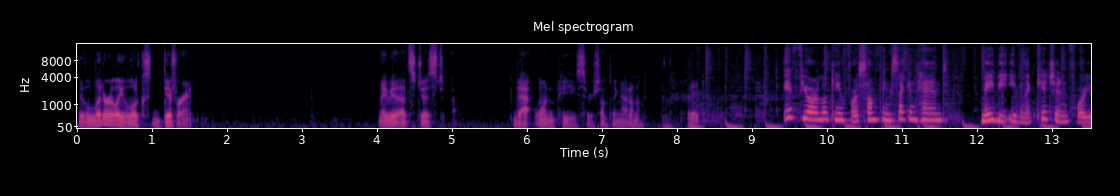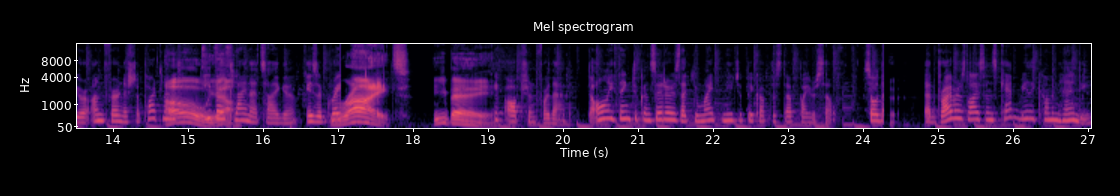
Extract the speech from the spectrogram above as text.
It literally looks different. Maybe that's just that one piece or something. I don't know. If you're looking for something secondhand, maybe even a kitchen for your unfurnished apartment, Oh, eBay yeah. Kleinanzeigen is a great Right. eBay. great option for that. The only thing to consider is that you might need to pick up the stuff by yourself. So that, that driver's license can really come in handy.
